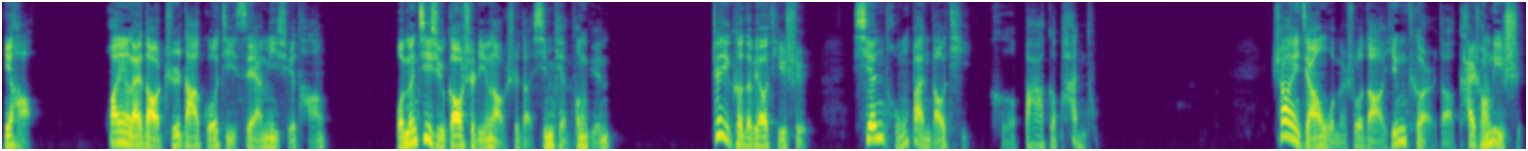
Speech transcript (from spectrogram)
你好，欢迎来到直达国际 CME 学堂。我们继续高士林老师的芯片风云。这一课的标题是“仙童半导体和八个叛徒”。上一讲我们说到英特尔的开创历史，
